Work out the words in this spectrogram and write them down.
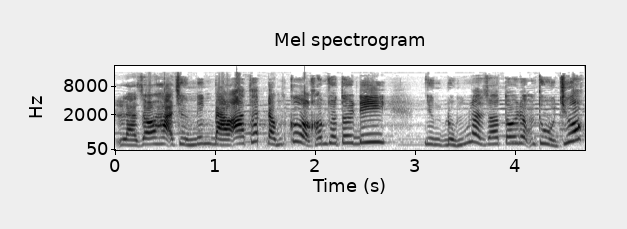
Là do Hạ Trường Ninh báo A Thất đóng cửa không cho tôi đi? Nhưng đúng là do tôi động thủ trước.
